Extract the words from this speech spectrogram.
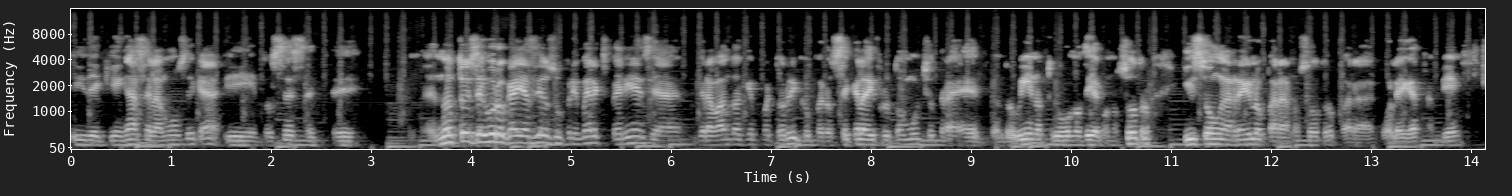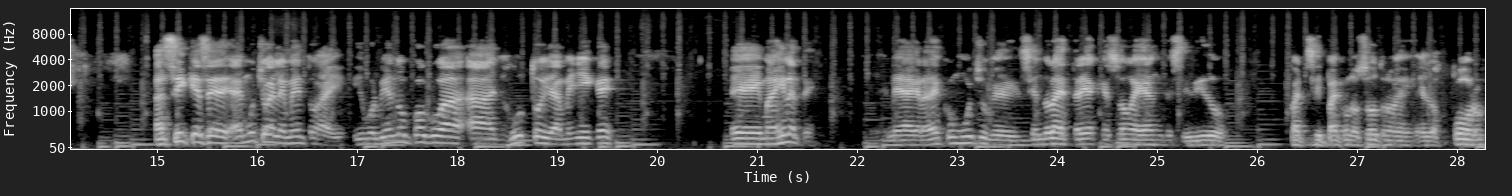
y de quien hace la música. Y entonces, este, no estoy seguro que haya sido su primera experiencia grabando aquí en Puerto Rico, pero sé que la disfrutó mucho. Trae- Cuando vino, estuvo unos días con nosotros, hizo un arreglo para nosotros, para colegas también. Así que hay muchos elementos ahí. Y volviendo un poco a, Justo y a Meñique, eh, imagínate, les agradezco mucho que siendo las estrellas que son hayan decidido participar con nosotros en, en los coros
